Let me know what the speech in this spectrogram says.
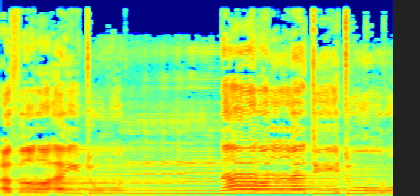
أفرأيتم النار التي تورون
